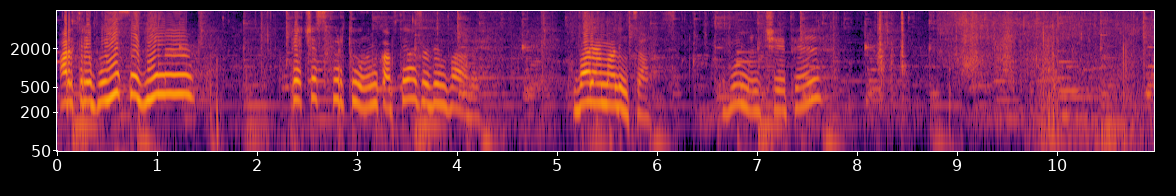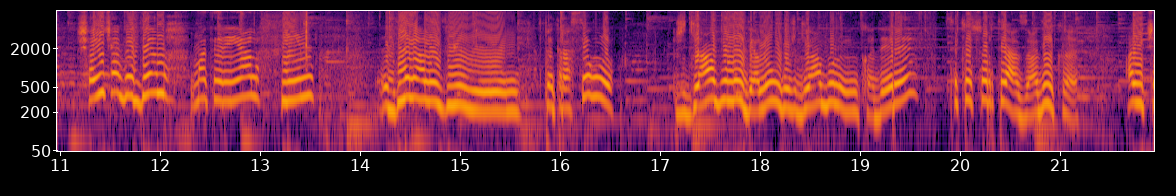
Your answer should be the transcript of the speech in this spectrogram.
ar trebui să vină pe acest furtun, îmi captează din vale. Valea Malița. Vom începe. Și aici vedem material fin din aluviuni. Pe traseul șgheabului, de-a lungul șgheabului în cădere, se tot sortează. Adică aici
